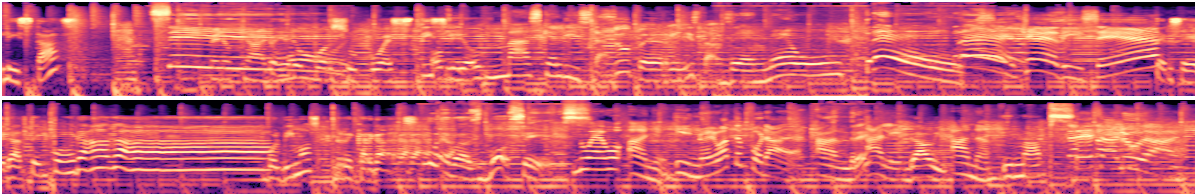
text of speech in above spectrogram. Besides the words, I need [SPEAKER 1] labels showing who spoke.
[SPEAKER 1] ¿Listas?
[SPEAKER 2] Sí.
[SPEAKER 3] Pero claro.
[SPEAKER 1] Pero por supuestísimo.
[SPEAKER 2] Obvio, más que lista.
[SPEAKER 3] Súper listas.
[SPEAKER 2] Denme un 3.
[SPEAKER 3] ¿Qué dice?
[SPEAKER 1] Tercera temporada. Volvimos recargadas.
[SPEAKER 4] Nuevas voces.
[SPEAKER 2] Nuevo año.
[SPEAKER 3] Y nueva temporada.
[SPEAKER 4] André,
[SPEAKER 3] Ale.
[SPEAKER 4] Gaby
[SPEAKER 2] Ana.
[SPEAKER 4] y Maps.
[SPEAKER 3] ¡Te saludan!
